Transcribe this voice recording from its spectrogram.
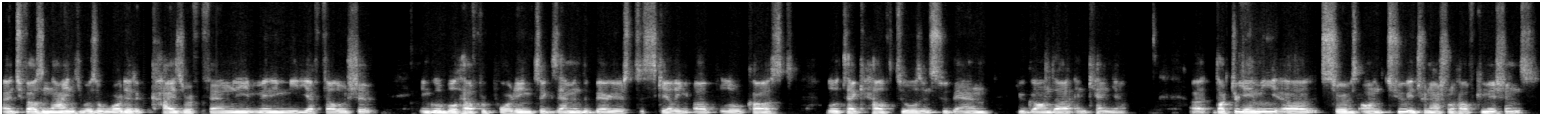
In 2009, he was awarded a Kaiser Family Mini Media Fellowship in Global Health Reporting to examine the barriers to scaling up low-cost, low-tech health tools in Sudan, Uganda, and Kenya. Uh, Dr. Yamey uh, serves on two international health commissions,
